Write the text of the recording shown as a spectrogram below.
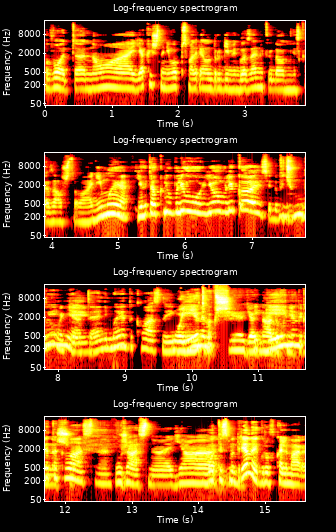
вот, э, но я, конечно, на него посмотрела другими глазами, когда он мне сказал, что аниме, я так люблю, я увлекаюсь, я почему бы Ну, нет, окей». аниме это классно. И Ой, нет, гейминг- вообще, я и на дух не гейминг это переношу. классно. Ужасно, я... Вот ты смотрела игру в кальмара?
